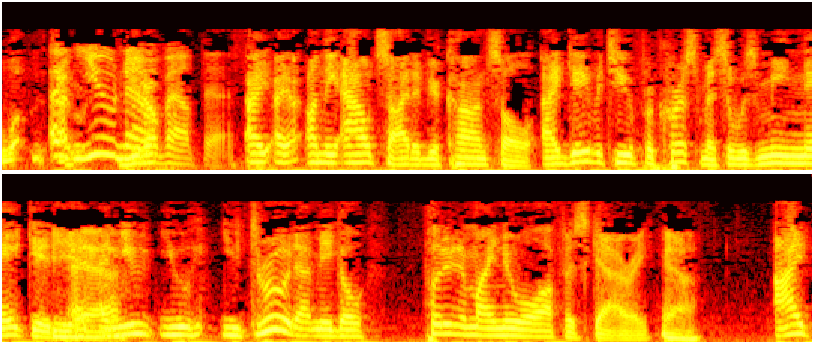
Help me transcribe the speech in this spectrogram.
Uh, you know know- about this. I, I on the outside of your console. I gave it to you for Christmas. It was me naked. Yeah. And, and you, you, you threw it at me. Go, put it in my new office, Gary. Yeah. I,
